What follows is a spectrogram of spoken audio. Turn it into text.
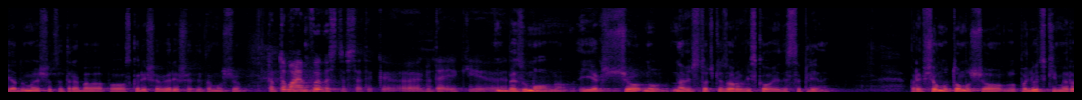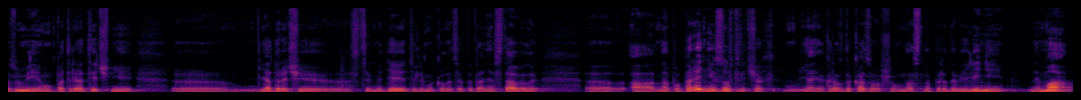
я думаю, що це треба поскоріше вирішити, тому що Тобто маємо вивести все-таки е, людей, які е, Безумовно. І якщо, ну, навіть з точки зору військової дисципліни, при всьому тому, що по-людськи ми розуміємо патріотичні. е, Я, до речі, з цими діятелями, коли це питання ставили, а на попередніх зустрічах я якраз доказував, що в нас на передовій лінії нема.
